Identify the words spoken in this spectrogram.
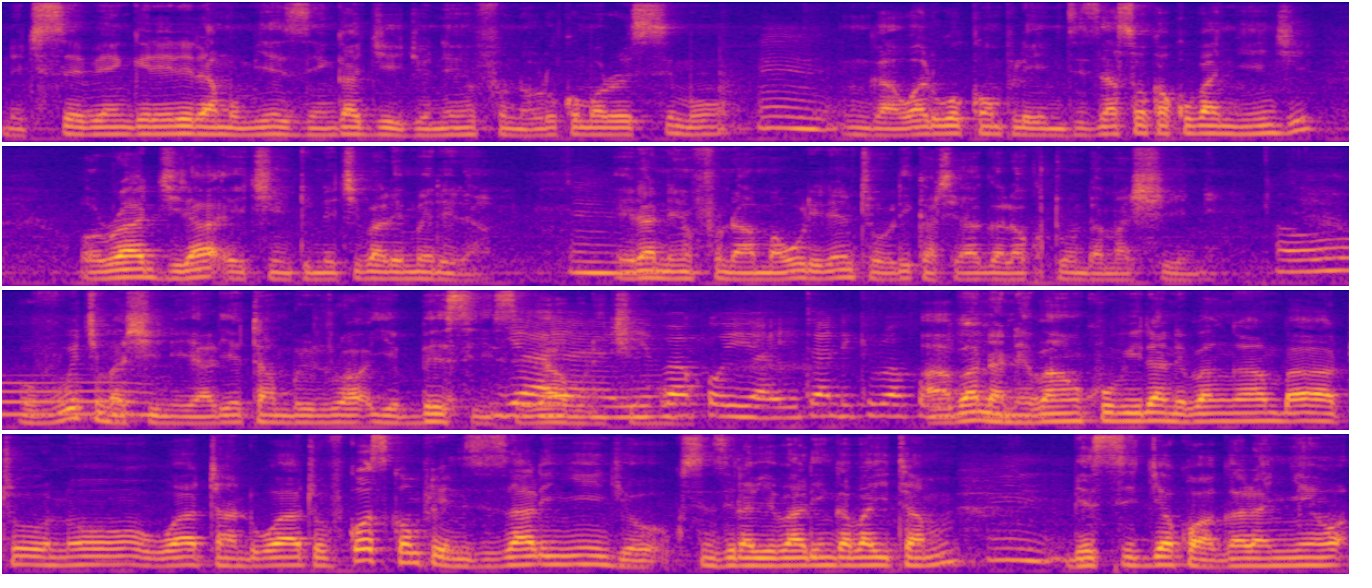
nekisebengerera mu myezi nga giigyo nenfuna olukomo lw'essimu nga waliwo complaints zasooka kuba nyingi olwagira ekintu nekibalemerera era nenfuna amawulire nti oli kati ayagala kutunda mashini. Of which mashini yali etambulirwa ye basis eya yeah, buli kimu. abaana ne bankubira ne baŋŋamba ate ono what and what? Of course complaints zaali nyingi okusinziira bye balinga bayitamu. Byesijja kwagala nnyo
